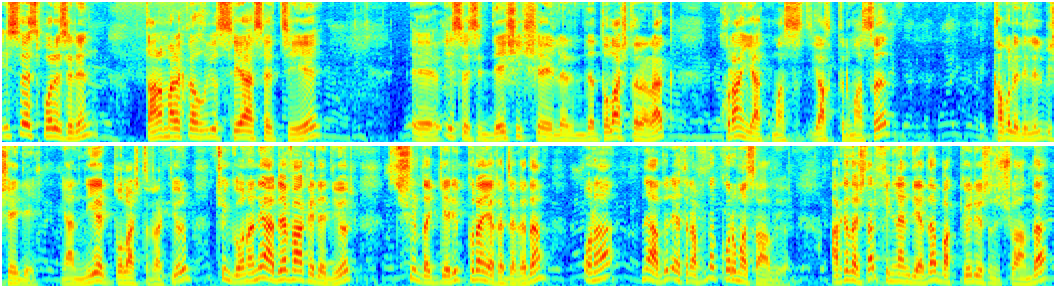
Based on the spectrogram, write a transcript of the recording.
İsveç polisinin Danimarkalı siyasetçiyi e, İsveç'in değişik şehirlerinde dolaştırarak Kur'an yakması, yaktırması kabul edilir bir şey değil. Yani niye dolaştırarak diyorum? Çünkü ona ne refakat ediyor? Şurada gelip Kur'an yakacak adam ona ne yapıyor? Etrafında koruma sağlıyor. Arkadaşlar Finlandiya'da bak görüyorsunuz şu anda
